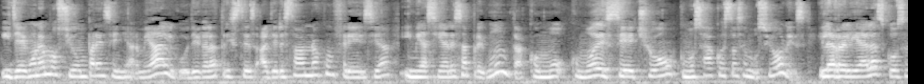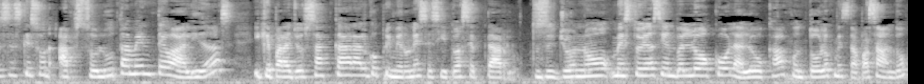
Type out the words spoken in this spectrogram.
y llega una emoción para enseñarme algo, llega la tristeza. Ayer estaba en una conferencia y me hacían esa pregunta, ¿cómo, cómo desecho, cómo saco estas emociones? Y la realidad de las cosas es que son absolutamente válidas y que para yo sacar algo primero necesito aceptarlo. Entonces yo no me estoy haciendo el loco la loca con todo lo que me está pasando,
